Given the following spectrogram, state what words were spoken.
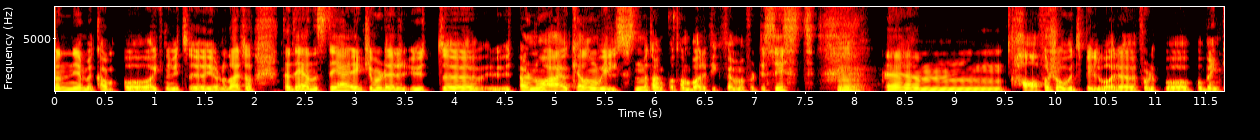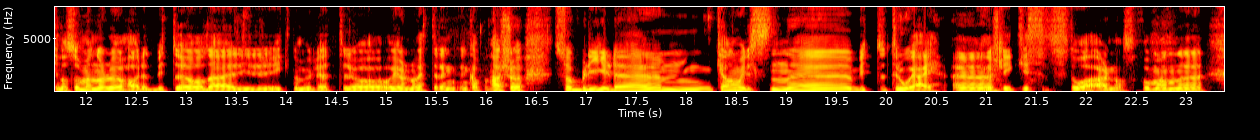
men, hjemmekamp og ikke noe vits å gjøre noe der. Så det, det eneste jeg egentlig vurderer ut, uh, ut, per nå, er jo Callum Wilson, med tanke på at han bare fikk 45 sist. Mm. Um, har for så vidt spillbare folk på, på, benken også, men når du har et bytte og det er ikke noen muligheter å, å gjøre noe etter den, den kampen her, så, så, blir det um, Callum Wilson-bytte, uh, tror jeg. Uh, slik ståa er nå, så får man uh,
